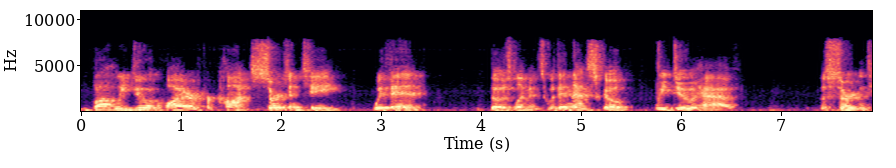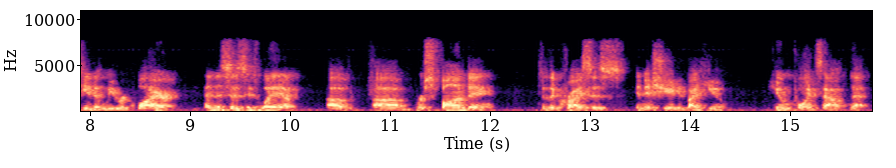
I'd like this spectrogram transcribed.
but we do acquire for Kant certainty within those limits. Within that scope, we do have the certainty that we require. And this is his way of, of uh, responding to the crisis initiated by Hume. Hume points out that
